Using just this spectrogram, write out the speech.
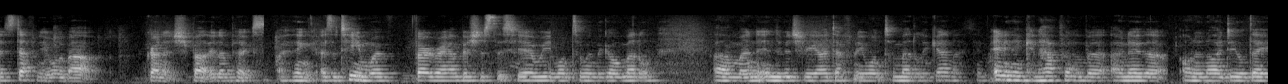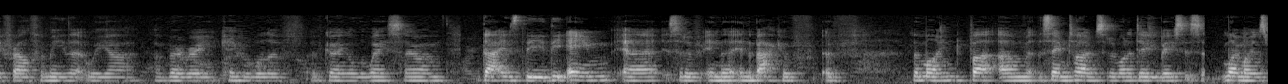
it's definitely all about Greenwich, about the Olympics. I think as a team we're very, very ambitious this year. We want to win the gold medal. Um, and individually, I definitely want to medal again. I think anything can happen, but I know that on an ideal day for Al for me, that we are, are very, very capable of, of going all the way. So um, that is the the aim, uh, sort of in the in the back of, of the mind, but um, at the same time, sort of on a daily basis, my mind's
